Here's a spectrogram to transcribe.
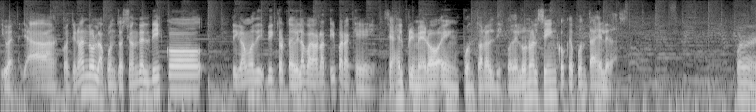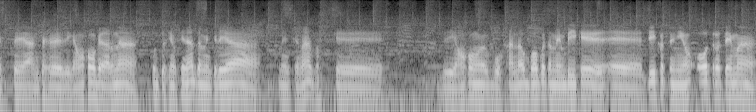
Y bueno, ya continuando, la puntuación del disco digamos, Víctor, te doy la palabra a ti para que seas el primero en puntuar al disco. Del 1 al 5, ¿qué puntaje le das? Bueno, este, antes de, digamos, como que dar una puntuación final, también quería mencionar, pues, que, digamos, como buscando un poco, también vi que eh, el disco tenía otro tema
